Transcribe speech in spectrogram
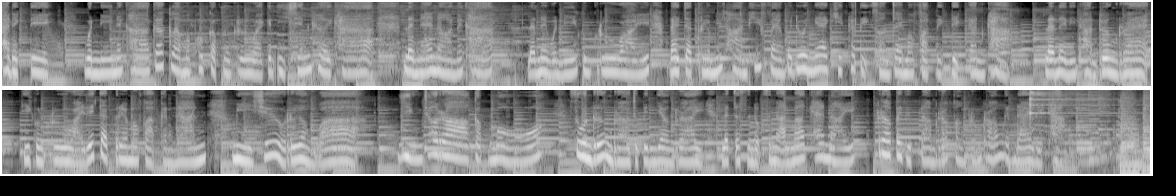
ค่ะเด็กๆ วันนี้นะคะก็กลับมาพบกับคุณครูไหวกันอีกเช่นเคยค่ะ และแน่นอนนะคะ และในวันนี้คุณครูไหวได้จัดเตรียมนิทานที่แฝงไปด้วยแง่คิดคติสอนใจมาฝากเด็กๆกันค่ะ และในนิทานเรื่องแรก ที่คุณครูไหวได้จัดเตรียมมาฝากกันนั้น มีชื่อเรื่องว่าหญิงชรากับหมอ ส่วนเรื่องราวจะเป็นอย่างไร และจะสนุกสนานมากแค่ไหน เราไปติดตามรับฟังพร้อม ๆ กันได้เลยค่ะ ห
